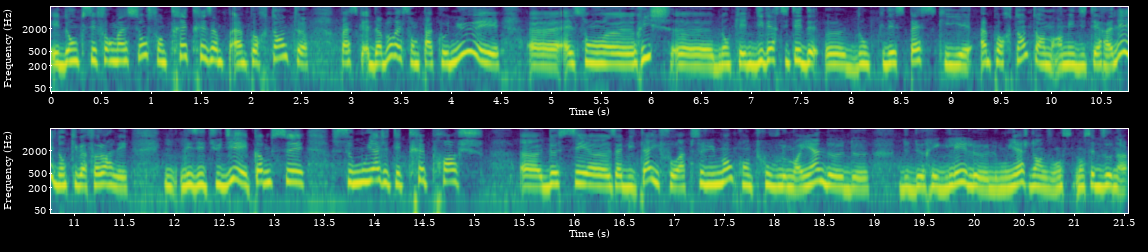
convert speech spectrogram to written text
Et donc, ces formations sont très, très imp- importantes parce que d'abord, elles ne sont pas connues et euh, elles sont euh, riches. euh, donc, il y a une diversité de- euh, donc d'espèces qui est importante en, en Méditerranée. Donc, il va falloir les, les étudier. Et comme ce mouillage était très proche euh, de ces euh, habitats, il faut absolument qu'on trouve le moyen de, régler le, mouillage dans, cette zone-là.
